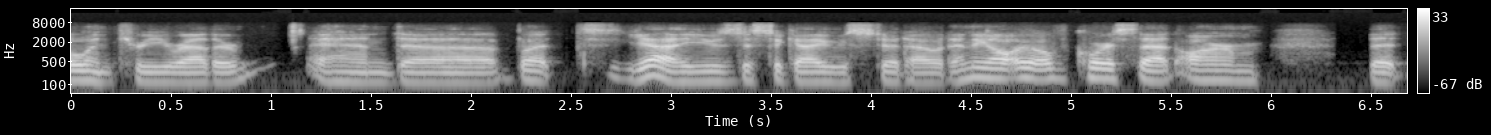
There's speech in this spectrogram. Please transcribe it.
0 and three rather. And uh, but yeah, he was just a guy who stood out. And he, of course, that arm that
